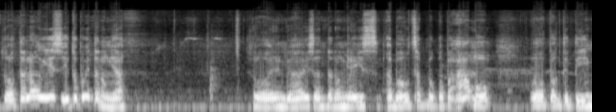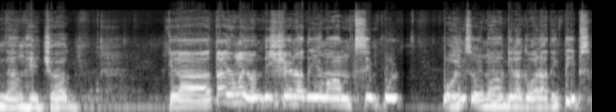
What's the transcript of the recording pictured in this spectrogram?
So, ang tanong is, ito po yung tanong niya. So, ayun guys, ang tanong niya is about sa pagpapaamo o pagtitim ng hedgehog. Kaya tayo ngayon, i-share natin yung mga simple points o yung mga ginagawa nating tips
